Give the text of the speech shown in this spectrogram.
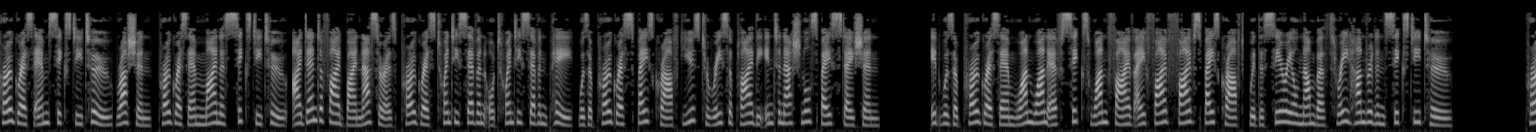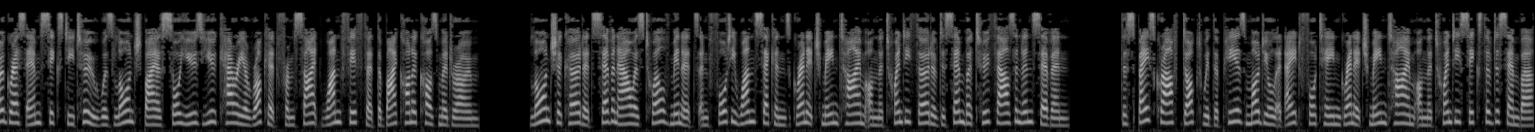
Progress M62 Russian, Progress M-62, identified by NASA as Progress 27 or 27P, was a Progress spacecraft used to resupply the International Space Station. It was a Progress M11F615A55 spacecraft, with the serial number 362. Progress M62 was launched by a Soyuz U carrier rocket from Site 1/5 at the Baikonur Cosmodrome. Launch occurred at 7 hours 12 minutes and 41 seconds Greenwich Mean Time on 23 December 2007. The spacecraft docked with the Pirs module at 8.14 Greenwich Mean Time on 26 December.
